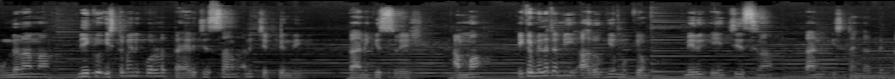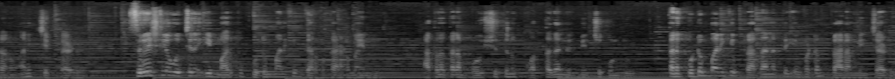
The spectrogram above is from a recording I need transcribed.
ఉండు నాన్న నీకు ఇష్టమైన కూరను తయారు చేస్తాను అని చెప్పింది. దానికి సురేష్ అమ్మా ఇక మీదట మీ ఆరోగ్యం ముఖ్యం. మీరు ఏం చేసినా దాన్ని ఇష్టంగా తింటాను అని చెప్పాడు. సురేష్లో వచ్చిన ఈ మార్పు కుటుంబానికి గర్వకారణమైంది. అతను తన భవిష్యత్తును కొత్తగా నిర్మించుకుంటూ తన కుటుంబానికి ప్రాధాన్యత ఇవ్వటం ప్రారంభించాడు.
